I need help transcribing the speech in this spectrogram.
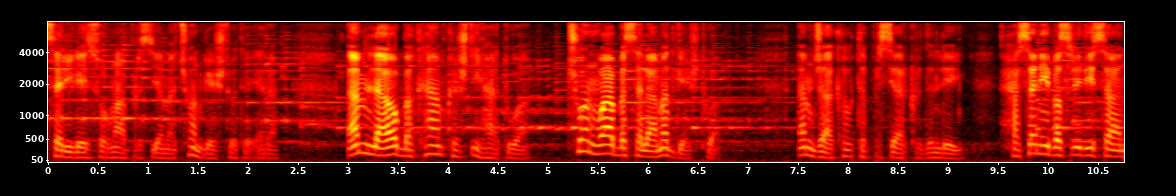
سەری لێ سوڕما پرسیەمە چۆن گەشتوتە ئێرە ئەم لاوە بە کام کەشتی هاتووە چۆن وا بە سەلامەت گەشتووە ئەم جاکەوتە پرسیارکردن لێی حەسەنی بەسری دیسان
